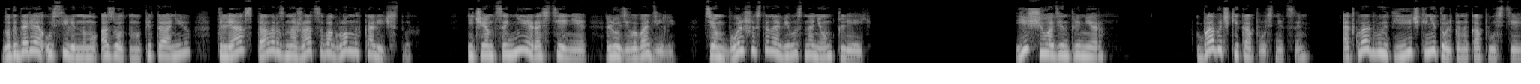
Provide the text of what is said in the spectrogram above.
Благодаря усиленному азотному питанию тля стала размножаться в огромных количествах. И чем ценнее растения люди выводили, тем больше становилось на нем тлей. Еще один пример. Бабочки-капустницы откладывают яички не только на капусте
